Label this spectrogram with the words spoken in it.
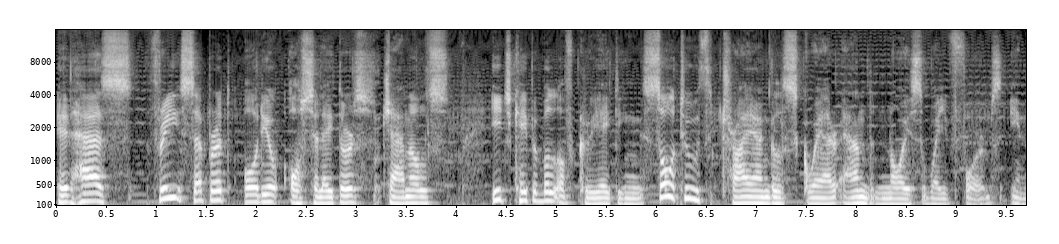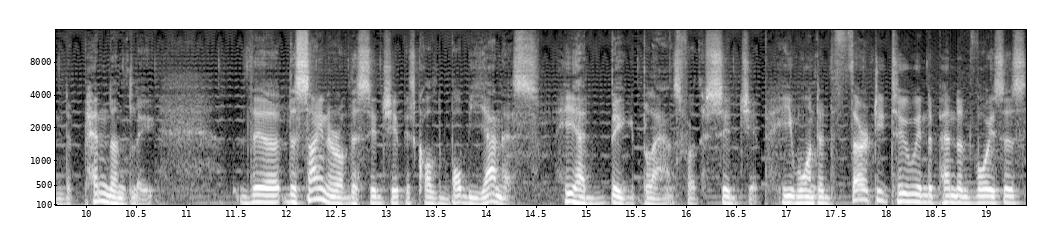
It has three separate audio oscillators channels, each capable of creating sawtooth, triangle, square, and noise waveforms independently. The designer of the SID chip is called Bob Yannes. He had big plans for the SID chip. He wanted 32 independent voices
